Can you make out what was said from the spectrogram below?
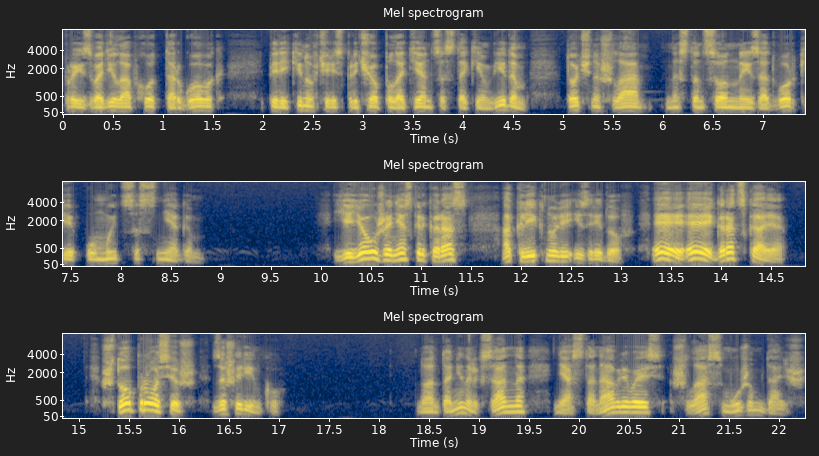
производила обход торговок, перекинув через плечо полотенце с таким видом, точно шла на станционные задворки умыться снегом. Ее уже несколько раз окликнули из рядов. «Эй, эй, городская! Что просишь за ширинку?» Но Антонина Александровна, не останавливаясь, шла с мужем дальше.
